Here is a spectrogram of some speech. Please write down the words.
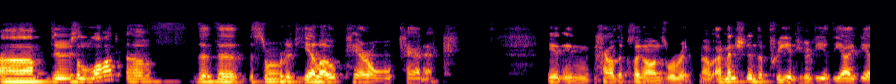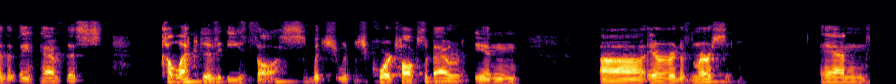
um, there's a lot of the, the, the sort of yellow peril panic in, in how the Klingons were written. I mentioned in the pre-interview the idea that they have this collective ethos, which which Kor talks about in uh, Errand of Mercy, and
